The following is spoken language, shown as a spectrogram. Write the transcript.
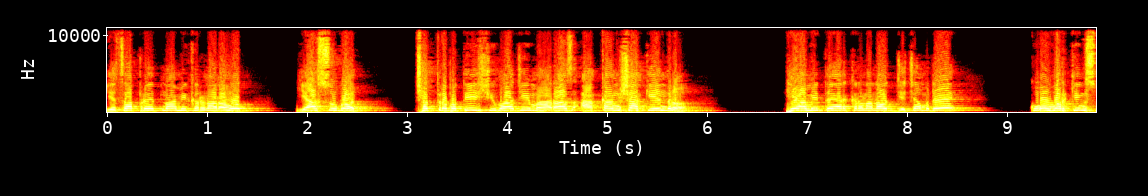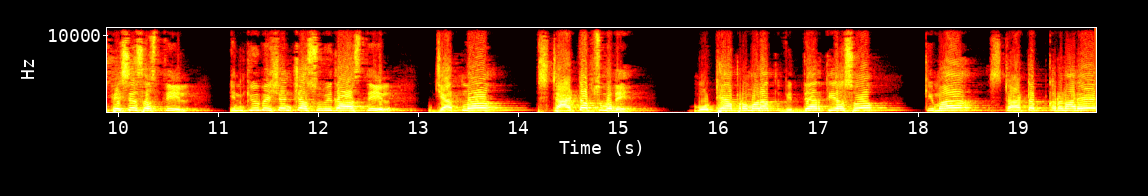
याचा प्रयत्न आम्ही करणार आहोत. यासोबत छत्रपती शिवाजी महाराज आकांक्षा केंद्र हे आम्ही तयार करणार आहोत ज्याच्यामध्ये कोवर्किंग स्पेसेस असतील इन्क्युबेशनच्या सुविधा असतील ज्यातनं स्टार्टअप्समध्ये मोठ्या प्रमाणात विद्यार्थी असो किंवा स्टार्टअप करणारे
